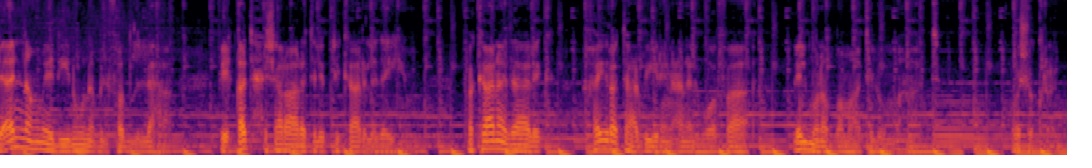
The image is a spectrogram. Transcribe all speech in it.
لأنهم يدينون بالفضل لها في قدح شرارة الابتكار لديهم. فكان ذلك خير تعبير عن الوفاء للمنظمات الأمهات. وشكرا.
